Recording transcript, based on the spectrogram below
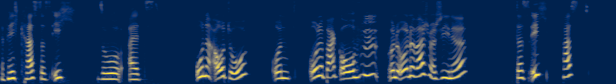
Da finde ich krass, dass ich so als ohne Auto und ohne Backofen und ohne Waschmaschine, dass ich fast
